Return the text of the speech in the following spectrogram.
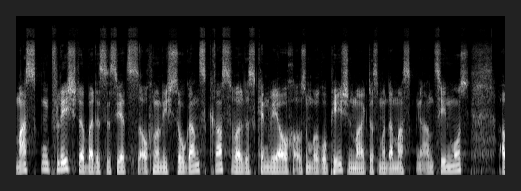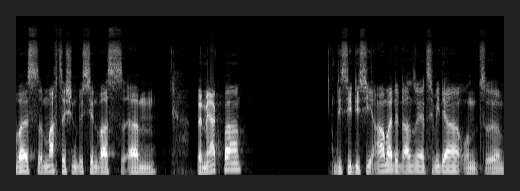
Maskenpflicht, aber das ist jetzt auch noch nicht so ganz krass, weil das kennen wir ja auch aus dem europäischen Markt, dass man da Masken anziehen muss. Aber es macht sich ein bisschen was ähm, bemerkbar. Die CDC arbeitet also jetzt wieder und äh,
